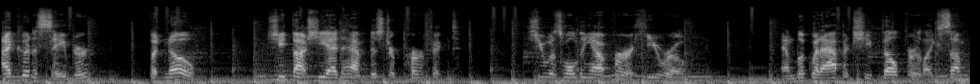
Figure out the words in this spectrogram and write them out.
I could have saved her. But no. She thought she had to have Mr. Perfect. She was holding out for a hero. And look what happened. She fell for like some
